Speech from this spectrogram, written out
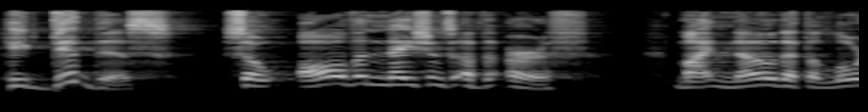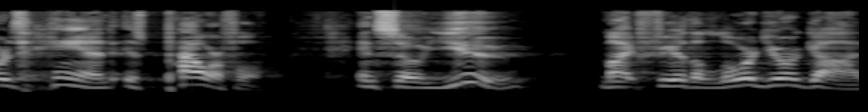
He did this so all the nations of the earth might know that the Lord's hand is powerful, and so you might fear the Lord your God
